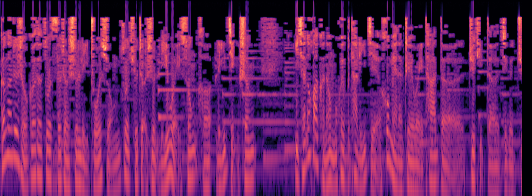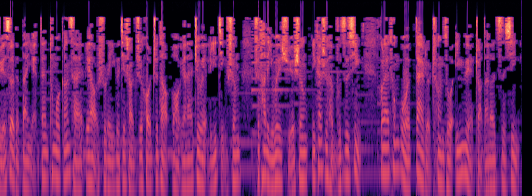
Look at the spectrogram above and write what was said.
刚刚这首歌的作词者是李卓雄，作曲者是李伟松和李景生。以前的话，可能我们会不太理解后面的这位他的具体的这个角色的扮演，但通过刚才李老师的一个介绍之后，知道哦，原来这位李景生是他的一位学生。一开始很不自信，后来通过带着创作音乐找到了自信，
